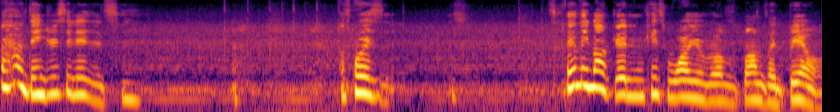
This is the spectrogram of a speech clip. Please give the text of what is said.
how dangerous it is. It's, uh, of course, it's clearly not good in case Wario rolls Banzai Bill.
